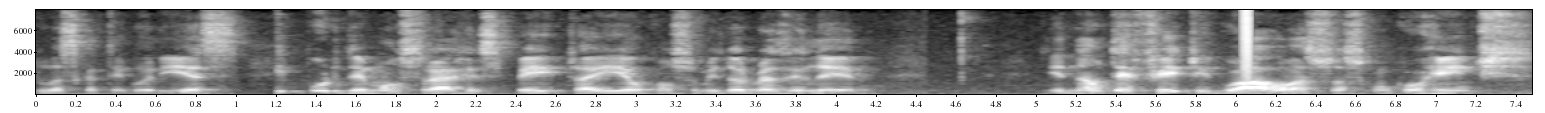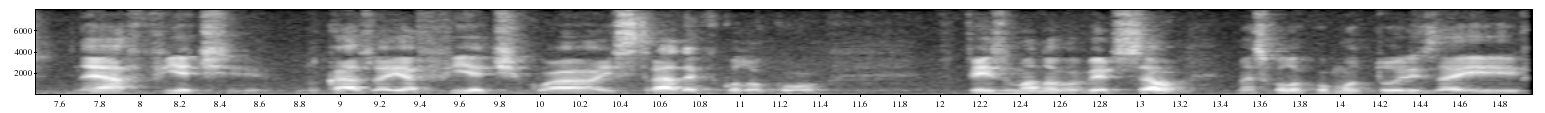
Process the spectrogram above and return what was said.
duas categorias, e por demonstrar respeito aí ao consumidor brasileiro. E não ter feito igual às suas concorrentes, né? A Fiat, no caso aí a Fiat com a Estrada que colocou fez uma nova versão, mas colocou motores aí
